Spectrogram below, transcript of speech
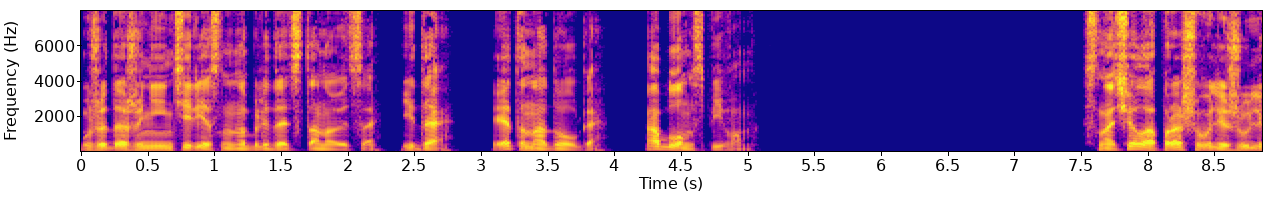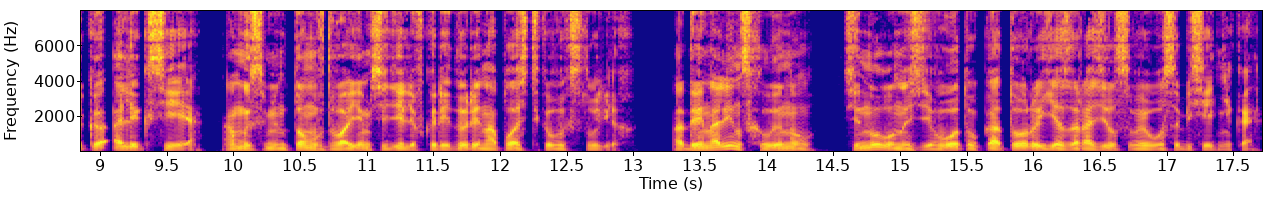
уже даже неинтересно наблюдать становится. И да, это надолго. Облом с пивом. Сначала опрашивали жулика Алексея, а мы с ментом вдвоем сидели в коридоре на пластиковых стульях. Адреналин схлынул, Тянул он на зевоту, которой я заразил своего собеседника.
